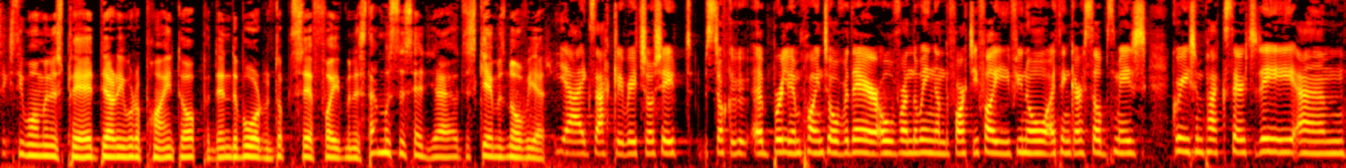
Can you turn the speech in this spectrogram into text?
61 minutes played, Derry were a point up, and then the board went up to say five minutes. That must have said, yeah, this game isn't over yet. Yeah, exactly. Rachel O'Shea stuck a, a, brilliant point over there, over on the wing on the 45. You know, I think our subs made great impacts there today. Um,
